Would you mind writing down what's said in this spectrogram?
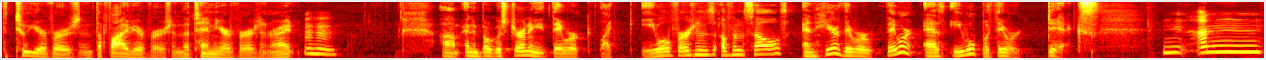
the two year version, the five year version, the 10 year version, right? Mm-hmm. Um, and in Bogus Journey, they were like evil versions of themselves. And here they were, they weren't as evil, but they were dicks. Um,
